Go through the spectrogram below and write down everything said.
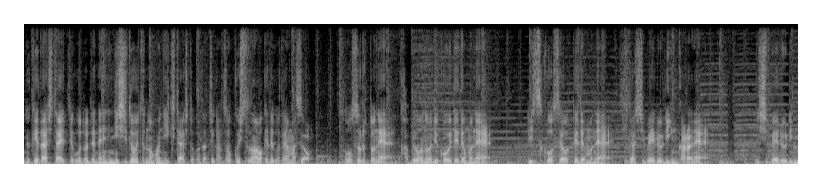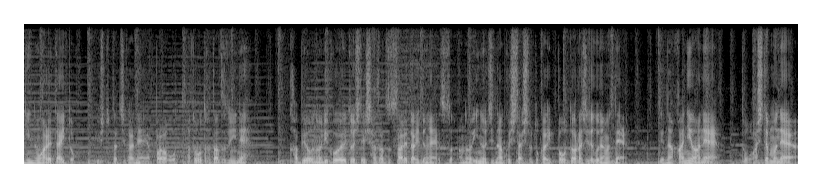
抜け出したいということでね西ドイツの方に行きたい人たちが続出なわけでございますよ。そうするとね壁を乗り越えてでもねリスクを背負ってでもね東ベルリンからね西ベルリンに逃れたいという人たちがねやっぱり後を絶たずにね壁を乗り越えようとして射殺されたりとねあの命なくした人とかいっぱいおったらしいでございますね。で中にはねどうしてもねあ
